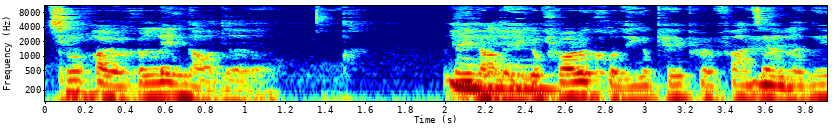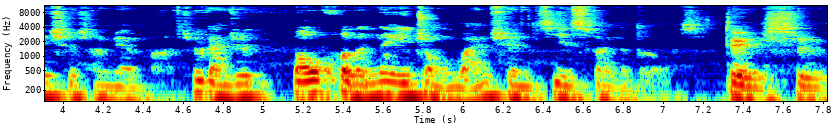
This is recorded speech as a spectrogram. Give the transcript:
清华有个类脑的类脑的一个嗯 protocol 的一个 paper 发在了 Nature 上面嘛，就感觉包括了那一种完全计算的东西。对，是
